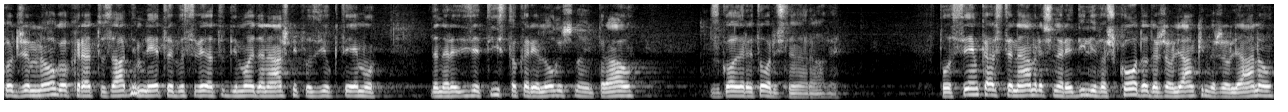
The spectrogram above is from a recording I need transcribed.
Kot že mnogokrat v zadnjem letu je bil seveda tudi moj današnji poziv k temu, da naredite tisto, kar je logično in prav, zgolj retorične narave. Po vsem, kar ste namreč naredili v škodo državljank in državljanov,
